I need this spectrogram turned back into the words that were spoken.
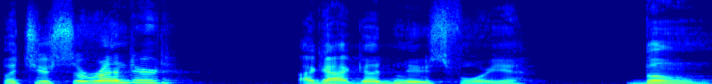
but you're surrendered. I got good news for you. Boom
